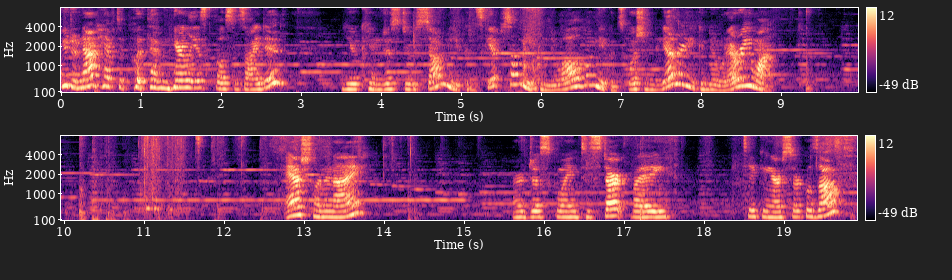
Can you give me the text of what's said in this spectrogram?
You do not have to put them nearly as close as I did. You can just do some, you can skip some, you can do all of them, you can squish them together, you can do whatever you want. Ashlyn and I are just going to start by taking our circles off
